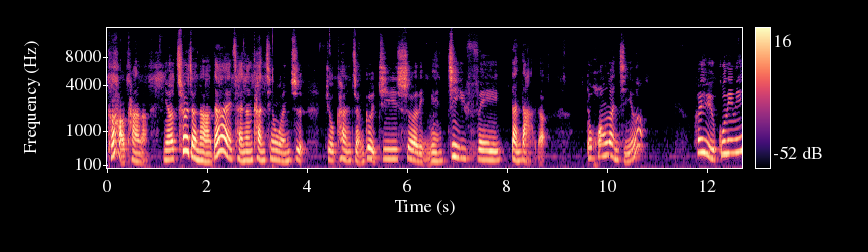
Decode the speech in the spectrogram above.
可好看了！你要侧着脑袋才能看清文字，就看整个鸡舍里面鸡飞蛋打的，都慌乱极了。黑羽孤零零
